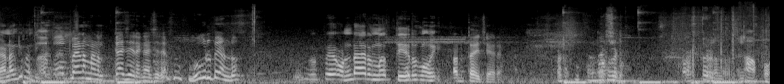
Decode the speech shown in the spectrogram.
വേണമെങ്കിൽ മതി. വേണം വേണം. കാശ് തരാം കാശ് തരാം. ഗൂഗിൾ പേ ഉണ്ടോ? ഉണ്ടായിരുന്നു തീർന്നു പോയി. അടുത്ത ആഴ്ച തരാം ആ പോ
